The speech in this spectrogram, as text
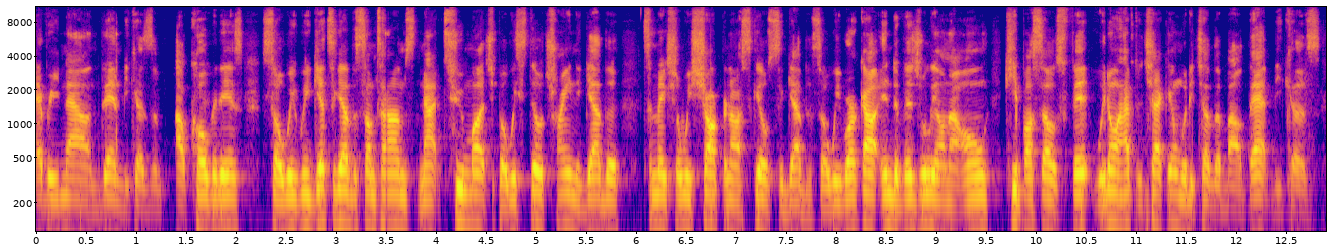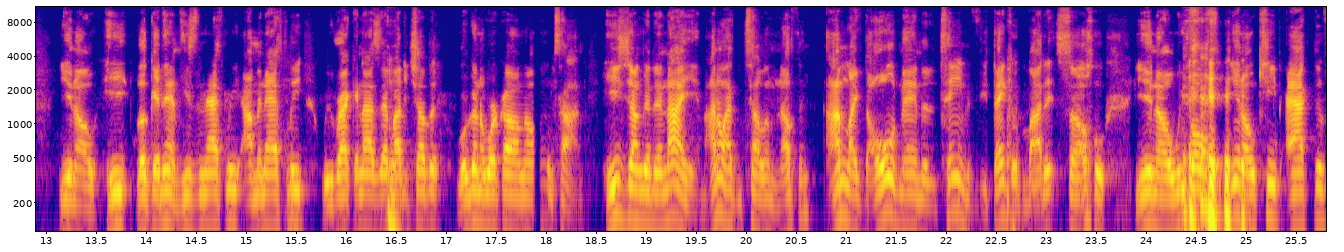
every now and then because of how COVID is. So we, we get together sometimes, not too much, but we still train together to make sure we sharpen our skills together. So we work out individually on our own, keep ourselves fit. We don't have to check in with each other about that because you know he look at him. He's an athlete. I'm an athlete. We recognize that about each other. We're gonna work out on our own time. He's younger than I am. I don't have to tell him nothing. I'm like the old man of the team if you think about it. So you know we both you know keep active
